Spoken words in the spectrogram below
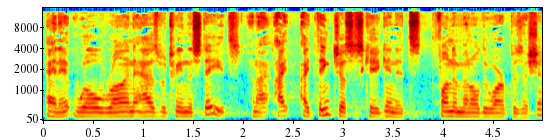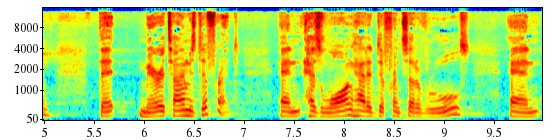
and it will run as between the states. And I, I, I think, Justice Kagan, it's fundamental to our position that maritime is different and has long had a different set of rules. And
